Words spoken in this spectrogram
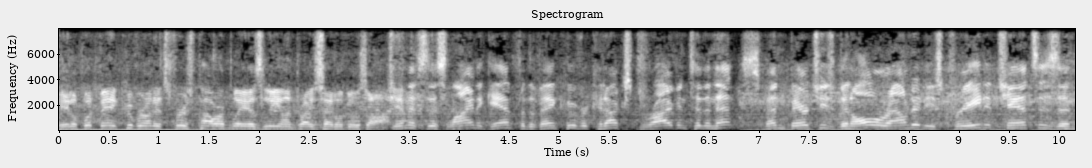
it'll put Vancouver on its first power play as Leon Draisaitl goes off. Jim, it's this line again for the Vancouver Canucks driving to the net. Sven Baertschi's been all around it. He's created chances, and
